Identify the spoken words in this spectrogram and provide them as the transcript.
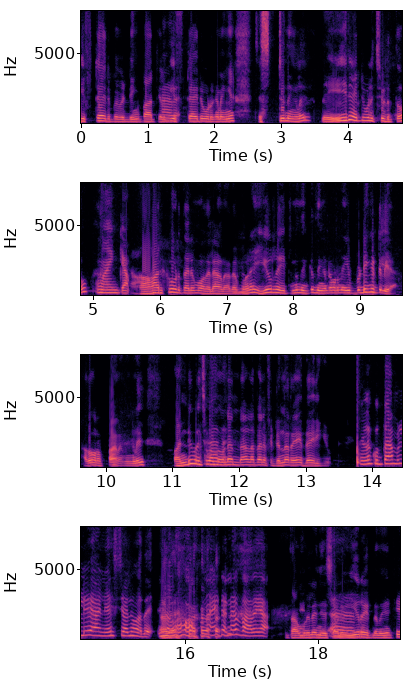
ഗിഫ്റ്റ് ആയിട്ട് വെഡിങ് പാർട്ടികൾ ഗിഫ്റ്റ് ആയിട്ട് കൊടുക്കണമെങ്കിൽ ജസ്റ്റ് നിങ്ങൾ ധൈര്യമായിട്ട് വിളിച്ചെടുത്തോ. വാങ്ങിക്കാം. ആർക്ക് കൊടുത്താലും മുതലാണ്. അതേപോലെ ഈ ഒരു റേറ്റിന് നിങ്ങൾക്ക് നിങ്ങളുടെ അവിടെ നിന്ന് എവിടെയും കിട്ടില്ല. അത് ഉറപ്പാണ്. നിങ്ങൾ വണ്ടി വിളിച്ച് വന്നതുകൊണ്ട് എന്താണുള്ള ബെനിഫിറ്റ് എന്ന് അറിയാം. ഇതായിരിക്കും. നിങ്ങൾ കുത്താമ്പള്ളി അന്വേഷിച്ചാലും അതെ. ആയിട്ട് തന്നെ പറയാ. താമ്പുള്ളിൽ അന്വേഷിച്ചാലും ഈ റേറ്റിന് നിങ്ങൾക്ക്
